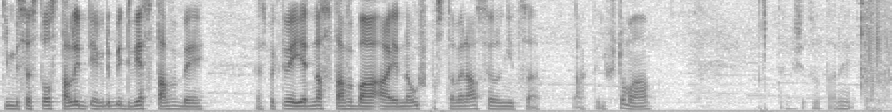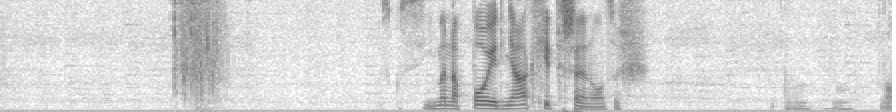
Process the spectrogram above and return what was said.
tím by se z toho staly jak kdyby dvě stavby, respektive jedna stavba a jedna už postavená silnice. Tak, teď už to má. Takže to tady... Zkusíme napojit nějak chytře, no, což... No,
